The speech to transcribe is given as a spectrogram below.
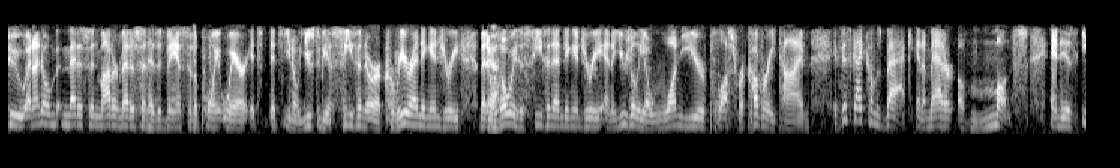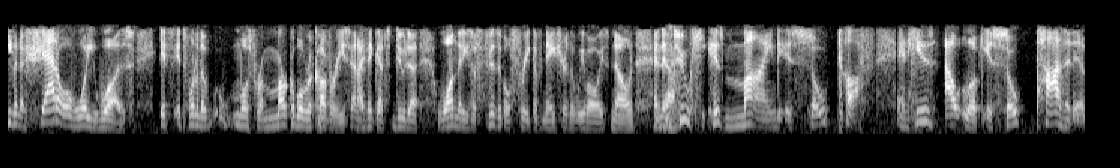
to and I know medicine modern medicine has advanced to the point where it's it's you know used to be a season or a career ending injury then it was always a season ending injury and a, usually a 1 year plus recovery time if this guy comes back in a matter of months and is even a shadow of what he was it's it's one of the most remarkable recoveries and I think that's due to one that he's a physical freak of nature that we've always known and then Yeah. two he, his mind is so tough and his outlook is so positive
